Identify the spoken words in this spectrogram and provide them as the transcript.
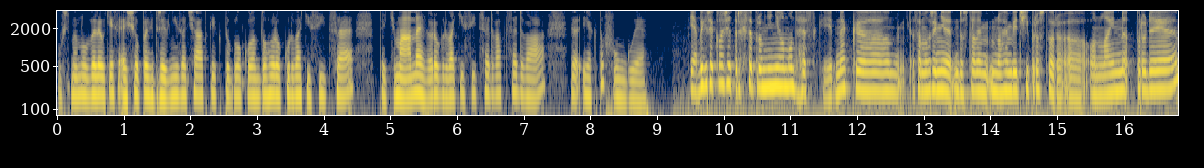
Už jsme mluvili o těch e-shopech dřevní začátky, to bylo kolem toho roku 2000, teď máme rok 2022. Jak to funguje? Já bych řekla, že trh se proměnil moc hezky. Jednak eh, samozřejmě dostali mnohem větší prostor eh, online prodeje,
